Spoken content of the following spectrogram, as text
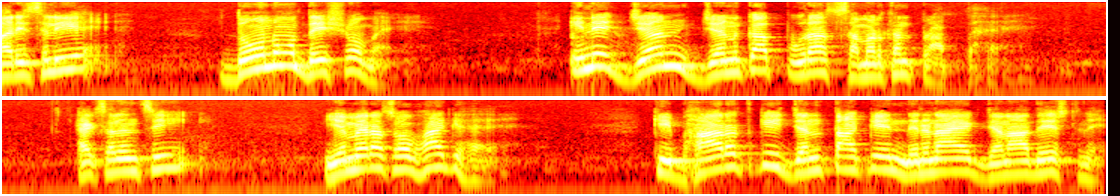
और इसलिए दोनों देशों में इन्हें जन जन का पूरा समर्थन प्राप्त है। एक्सलेंसी यह मेरा सौभाग्य है कि भारत की जनता के निर्णायक जनादेश ने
